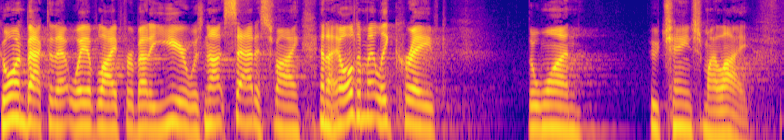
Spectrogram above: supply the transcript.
Going back to that way of life for about a year was not satisfying, and I ultimately craved the one who changed my life.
